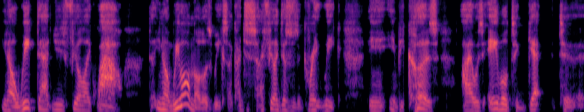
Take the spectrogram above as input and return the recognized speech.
You know, a week that you feel like, wow, you know, we all know those weeks. Like, I just, I feel like this was a great week eh, eh, because I was able to get to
